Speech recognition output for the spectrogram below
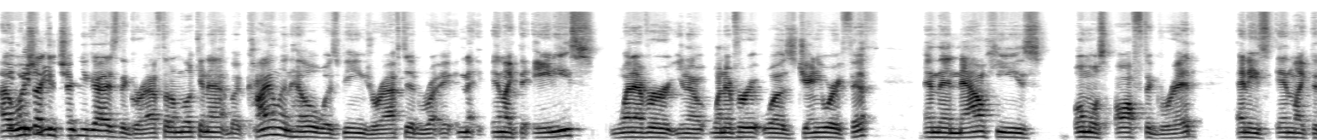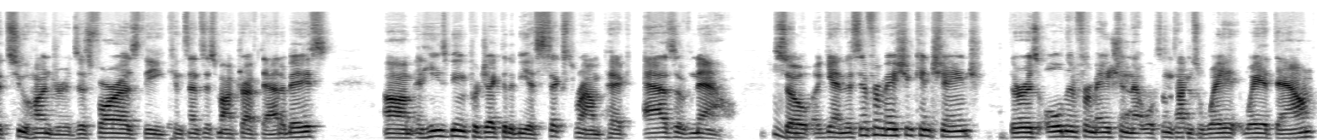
I wish I could show you guys the graph that I'm looking at, but Kylin Hill was being drafted right in, in like the 80s. Whenever you know, whenever it was January 5th and then now he's almost off the grid and he's in like the 200s as far as the consensus mock draft database. Um, and he's being projected to be a sixth round pick as of now. Hmm. So again, this information can change. There is old information that will sometimes weigh it, weigh it down.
